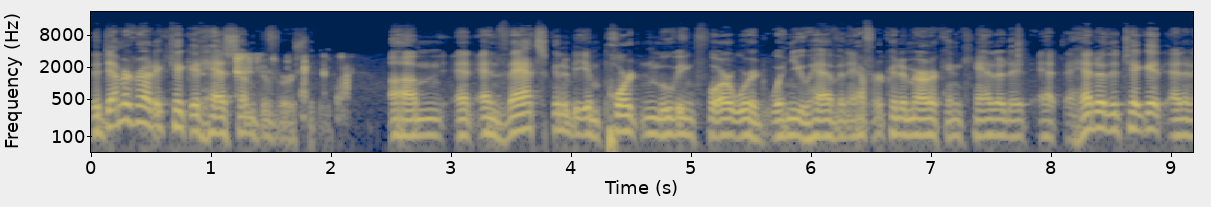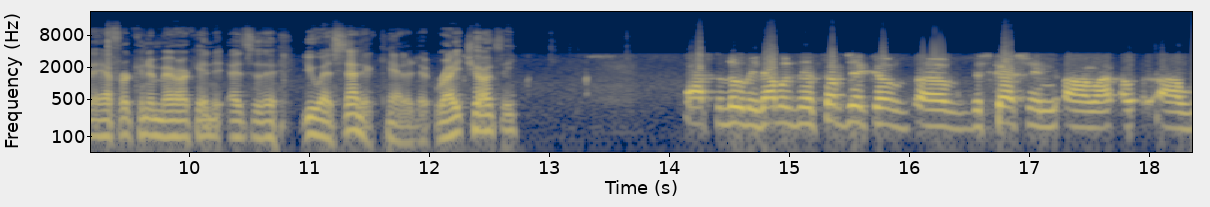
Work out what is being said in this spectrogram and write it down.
the Democratic ticket has some diversity. Um, and, and that's going to be important moving forward when you have an African American candidate at the head of the ticket and an African American as the U.S. Senate candidate, right, Chauncey? Absolutely. That was the subject of, of discussion um, uh, uh,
